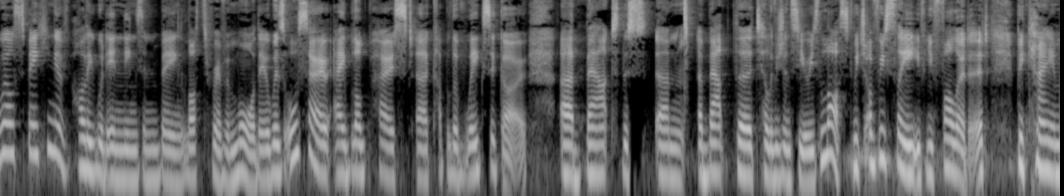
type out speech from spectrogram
Well, speaking of Hollywood endings and being lost forevermore, there was also a blog post a couple of weeks ago about this um, about the television series Lost, which obviously, if you followed it, became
